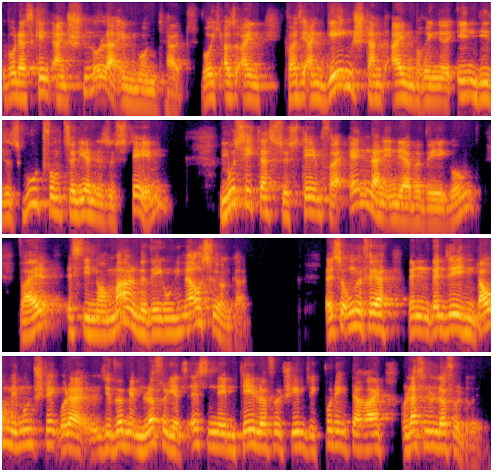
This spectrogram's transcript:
wo das Kind einen Schnuller im Mund hat, wo ich also ein, quasi einen Gegenstand einbringe in dieses gut funktionierende System, muss sich das System verändern in der Bewegung, weil es die normalen Bewegungen nicht mehr ausführen kann. Das ist so ungefähr, wenn, wenn Sie einen Daumen im Mund stecken oder Sie würden mit einem Löffel jetzt essen, neben einem Teelöffel schieben sich Pudding da rein und lassen einen Löffel drehen.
